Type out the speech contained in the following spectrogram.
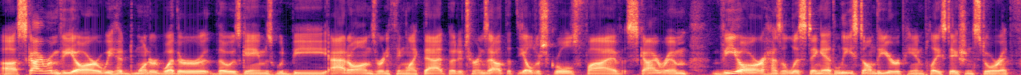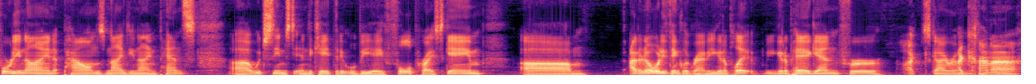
uh, Skyrim VR. We had wondered whether those games would be add ons or anything like that, but it turns out that the Elder Scrolls V Skyrim VR has a listing at least on the European PlayStation Store at £49.99, pence, uh, which seems to indicate that it will be a full priced game. Um, I don't know. What do you think, Legrand? Are you gonna play? Are You gonna pay again for Skyrim? I kind of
